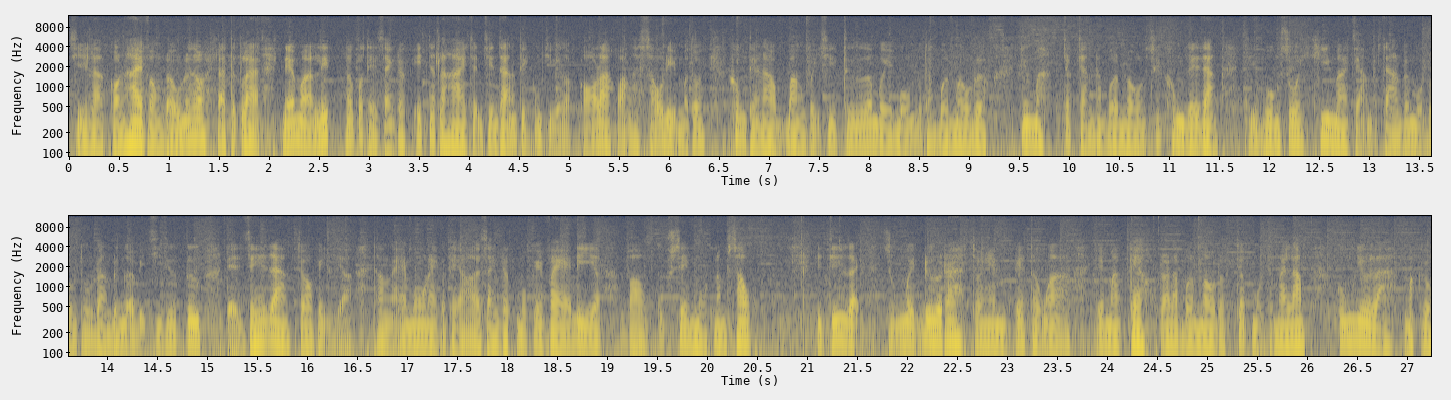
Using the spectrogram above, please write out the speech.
chỉ là còn hai vòng đấu nữa thôi là tức là nếu mà Leeds nó có thể giành được ít nhất là hai trận chiến thắng thì cũng chỉ có là khoảng 6 điểm mà thôi. Không thể nào bằng vị trí thứ 14 của thằng Bournemouth được. Nhưng mà chắc chắn thằng Bournemouth sẽ không dễ dàng chỉ buông xuôi khi mà chạm trán với một đối thủ đang đứng ở vị trí thứ tư để dễ dàng cho vị uh, thằng Emo này có thể uh, giành được một cái vé đi uh, vào cúp C1 năm sau. Thì chính vậy Dũng mới đưa ra cho anh em cái thông à cái má kèo đó là Bournemouth được chấp 1.25 cũng như là mặc dù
